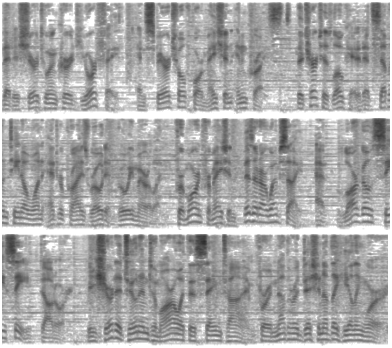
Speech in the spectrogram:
that is sure to encourage your faith and spiritual formation in Christ. The church is located at 1701 Enterprise Road in Bowie, Maryland. For more information, visit our website at largocc.org. Be sure to tune in tomorrow at this same time for another edition of the Healing Word.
